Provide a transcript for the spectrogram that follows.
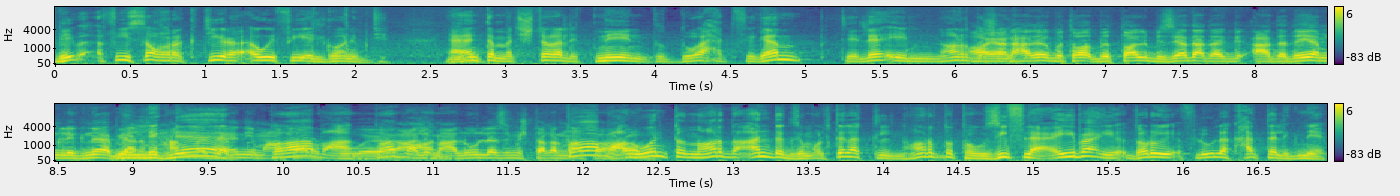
بيبقى في ثغرة كتيرة قوي في الجوانب دي يعني مم. انت لما تشتغل اتنين ضد واحد في جنب تلاقي النهارده آه يعني. حضرتك بت- بتطالب بزيادة عدد- عددية من الجناب يعني محمد الجناب. هاني مع طبعاً، طبعاً. معلول لازم يشتغل مع طبعا. وانت النهارده عندك زي ما قلت لك النهارده توظيف لعيبة يقدروا يقفلوا لك حتى الجناب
